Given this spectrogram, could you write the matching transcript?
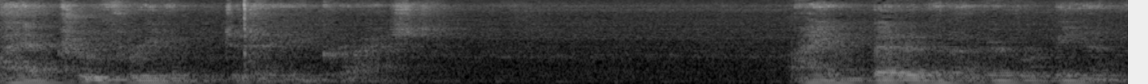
I have true freedom today in Christ. I am better than I've ever been,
